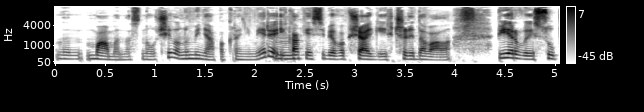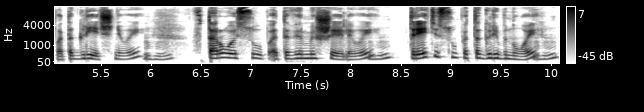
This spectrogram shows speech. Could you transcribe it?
мама нас научила, ну меня, по крайней мере, mm. и как я себе в общаге их чередовала. Первый суп это гречневый, mm-hmm. второй суп это вермишелевый, mm-hmm. третий суп это грибной, mm-hmm.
